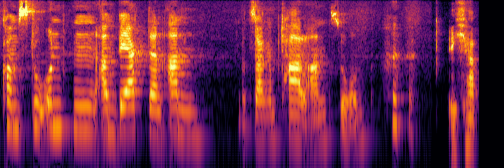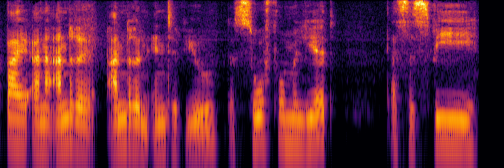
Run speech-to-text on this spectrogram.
kommst du unten am Berg dann an? Sozusagen im Tal an, so rum. ich habe bei einer andere, anderen Interview das so formuliert, das ist wie,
